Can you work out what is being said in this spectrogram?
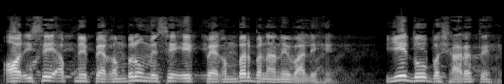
اور اسے اپنے پیغمبروں میں سے ایک پیغمبر بنانے والے ہیں۔ یہ دو بشارتیں ہیں۔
